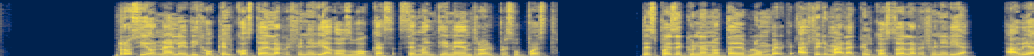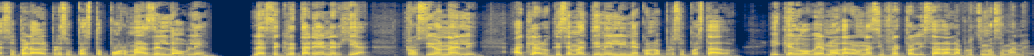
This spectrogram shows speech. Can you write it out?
Rocío Nale dijo que el costo de la refinería Dos Bocas se mantiene dentro del presupuesto. Después de que una nota de Bloomberg afirmara que el costo de la refinería había superado el presupuesto por más del doble, la secretaria de Energía, Rocío Nale, aclaró que se mantiene en línea con lo presupuestado y que el gobierno dará una cifra actualizada la próxima semana.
